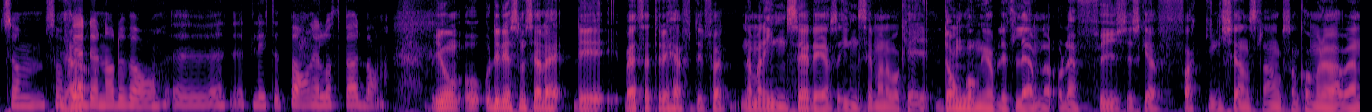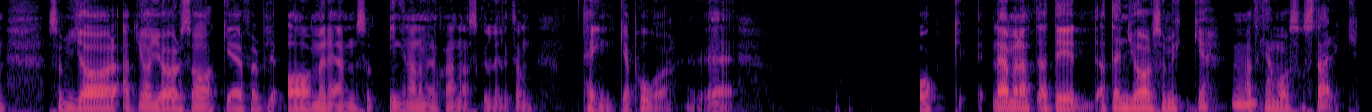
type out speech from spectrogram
som, som Ja. skedde när du var eh, ett, litet barn eller ett spädbarn. Jo, och, och det är det som är så jävla, det är, på ett sätt är det häftigt för att när man inser det så inser man att okej, de gånger jag blivit lämnad och den fysiska fucking känslan som kommer över en som gör att jag gör saker för att bli av med den som ingen annan människa annars skulle liksom tänka på. Eh, och nej, men att, att, det, att den gör så mycket. Mm. Att den kan vara så stark.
